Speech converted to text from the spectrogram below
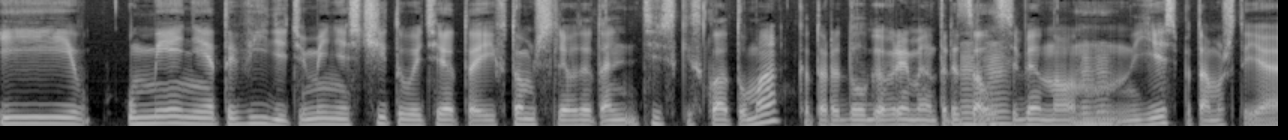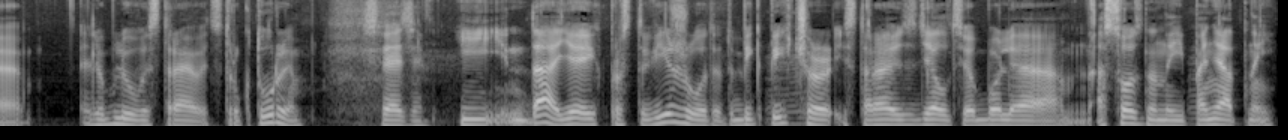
И умение это видеть, умение считывать это, и в том числе вот этот аналитический склад ума, который долгое время отрицал mm-hmm. себе, но он mm-hmm. есть, потому что я люблю выстраивать структуры. Связи. И да, я их просто вижу, вот эту big picture, и стараюсь сделать ее более осознанной и понятной.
